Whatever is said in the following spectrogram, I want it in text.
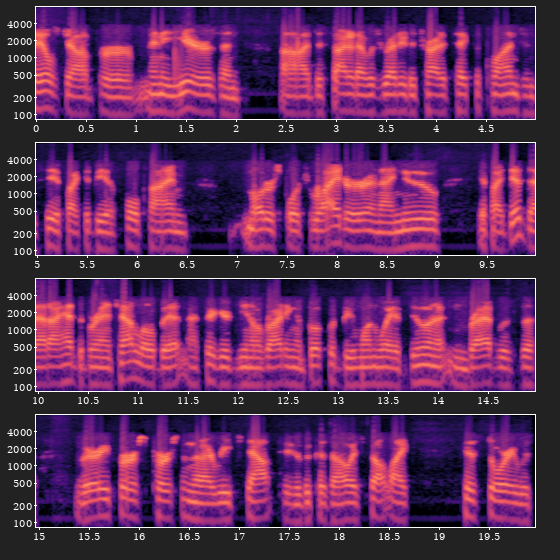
sales job for many years, and uh, decided I was ready to try to take the plunge and see if I could be a full time motorsports writer. And I knew if I did that, I had to branch out a little bit. And I figured, you know, writing a book would be one way of doing it. And Brad was the very first person that I reached out to because I always felt like his story was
